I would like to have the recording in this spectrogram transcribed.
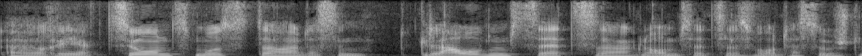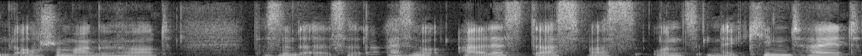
äh, Reaktionsmuster, das sind Glaubenssätze, Glaubenssätze, das Wort hast du bestimmt auch schon mal gehört. Das sind also, also alles das, was uns in der Kindheit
